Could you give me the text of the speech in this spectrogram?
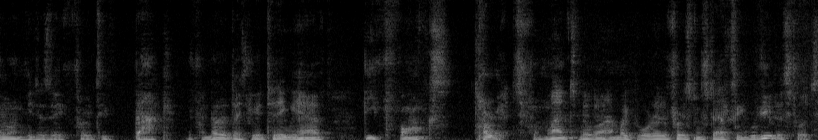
everyone, Vita's A back with another deck here. Today we have the Fox Targets from Lance Miller. I might be one of the first ones to actually review this for its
